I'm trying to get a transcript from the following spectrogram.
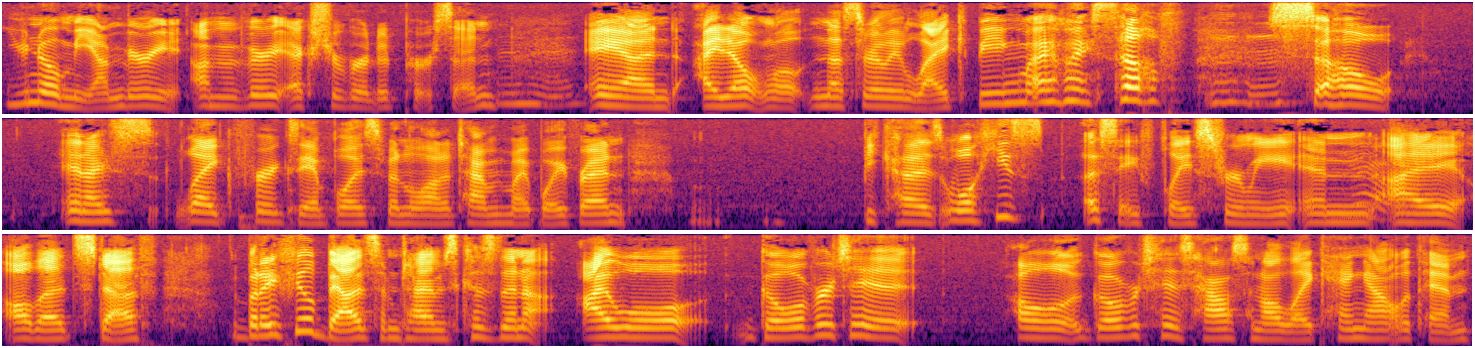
you know me i'm very i'm a very extroverted person Mm-hmm. and i don't necessarily like being by myself Mm-hmm. so and i like for example i spend a lot of time with my boyfriend because well he's a safe place for me and Yeah. i all that stuff but i feel bad sometimes because then i will go over to i'll go over to his house and i'll like hang out with him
